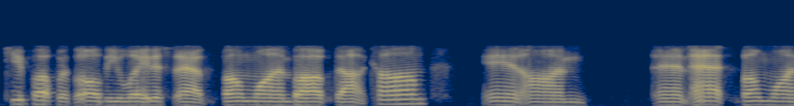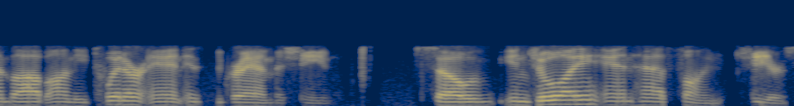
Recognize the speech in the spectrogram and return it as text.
keep up with all the latest at bumwinebob.com and on and at bumwinebob on the Twitter and Instagram machine. So enjoy and have fun. Cheers.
